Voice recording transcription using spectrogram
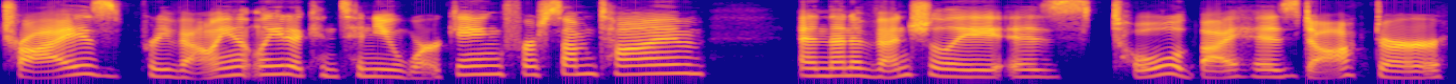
tries pretty valiantly to continue working for some time and then eventually is told by his doctor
